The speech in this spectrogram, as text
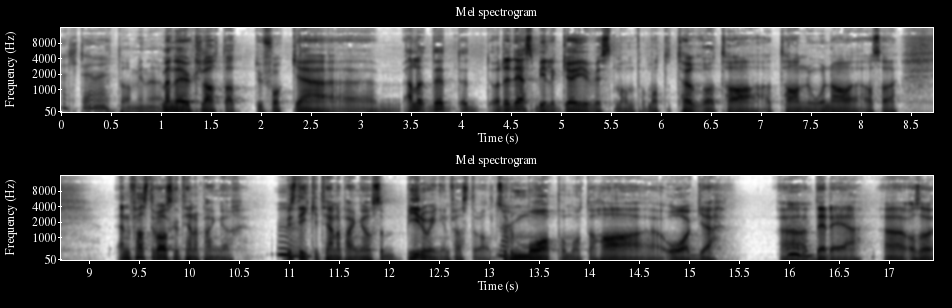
Helt enig. mine Men det er jo klart at du får ikke eh, Eller det, Og det er det som blir litt gøy, hvis man på en måte tør å ta, ta noen av Altså, en festival skal tjene penger. Hvis de ikke tjener penger, så blir det jo ingen festival. Så du må på en måte ha Åge, eh, det det er. Uh, altså,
